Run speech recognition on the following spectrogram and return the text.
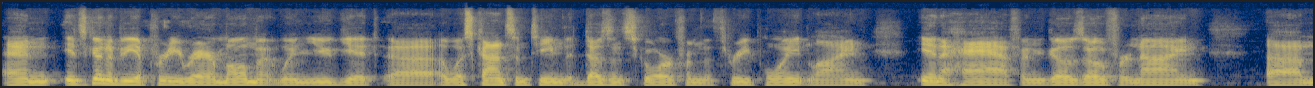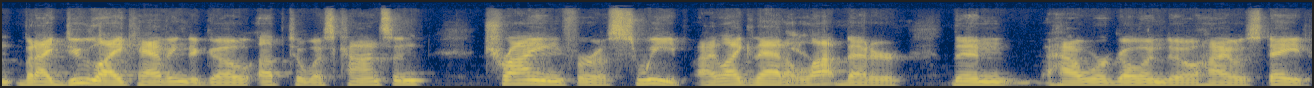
And it's going to be a pretty rare moment when you get uh, a Wisconsin team that doesn't score from the three point line in a half and goes 0 for 9. Um, but I do like having to go up to Wisconsin trying for a sweep. I like that yeah. a lot better than how we're going to Ohio State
